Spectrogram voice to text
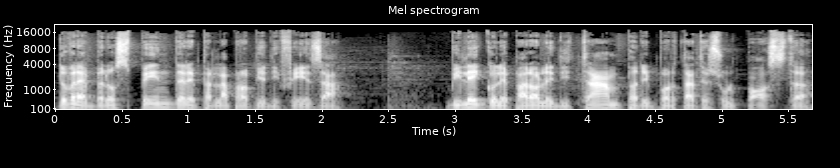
dovrebbero spendere per la propria difesa. Vi leggo le parole di Trump riportate sul post.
